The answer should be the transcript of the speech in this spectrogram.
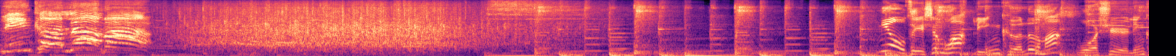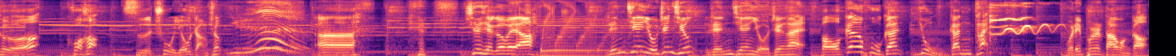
林可乐嘛。妙嘴生花，林可乐妈？我是林可（括号此处有掌声）。啊，谢谢各位啊！人间有真情，人间有真爱，保肝护肝用肝肽。我这不是打广告，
